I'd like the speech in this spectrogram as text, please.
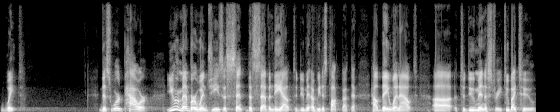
Wait. This word power, you remember when Jesus sent the 70 out to do, ministry? we just talked about that, how they went out uh, to do ministry two by two,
